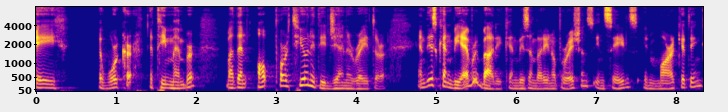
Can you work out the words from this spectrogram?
a, a worker, a team member, but an opportunity generator. And this can be everybody, can be somebody in operations, in sales, in marketing,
